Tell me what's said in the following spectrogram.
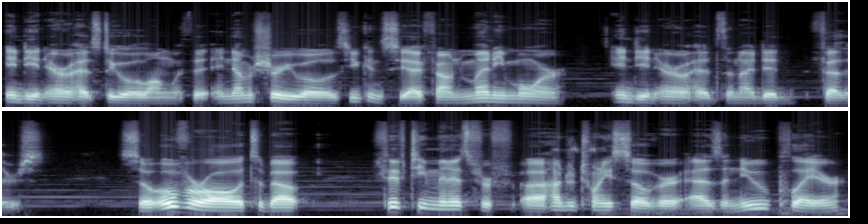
Indian arrowheads to go along with it. And I'm sure you will. As you can see, I found many more Indian arrowheads than I did feathers. So overall, it's about 15 minutes for uh, 120 silver as a new player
